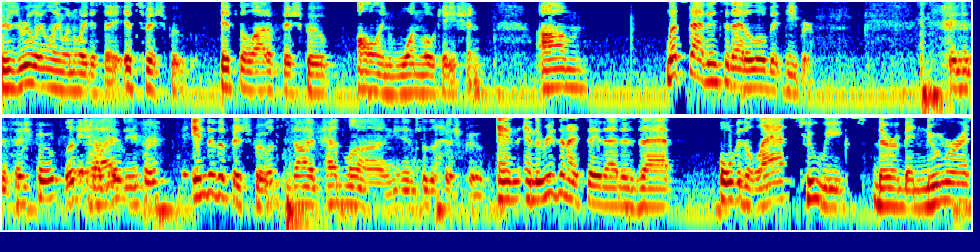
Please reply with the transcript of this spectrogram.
There's really only one way to say it. it's fish poop. It's a lot of fish poop all in one location. Um, let's dive into that a little bit deeper. Into the fish poop. Let's dive deeper into the fish poop. Let's dive headlong into the fish poop. And and the reason I say that is that over the last two weeks there have been numerous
